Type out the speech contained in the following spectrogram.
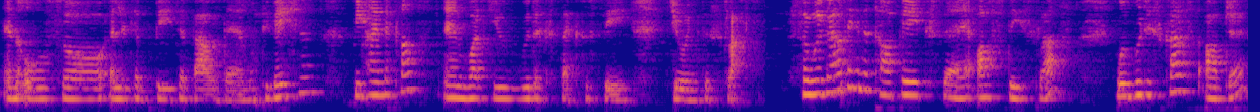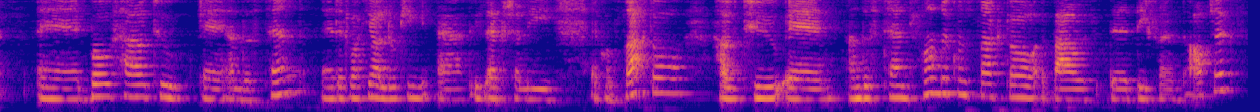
and also a little bit about the motivation behind the class and what you would expect to see during this class. So regarding the topics of this class, we will discuss objects, both how to understand uh, that what you are looking at is actually a constructor, how to uh, understand from the constructor about the different objects,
